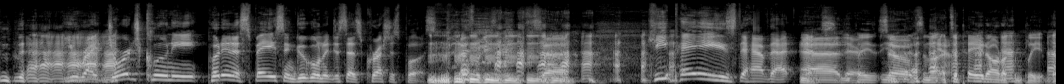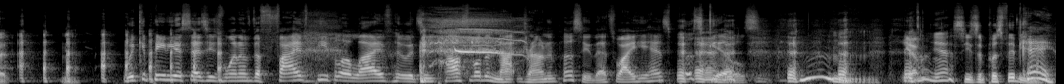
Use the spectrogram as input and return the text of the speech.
You write George Clooney, put in a space in Google, and it just says "crushes puss." That's what he says. Uh, he pays to have that Yes, uh, there. pays- so it's, an, it's a paid autocomplete, but Wikipedia says he's one of the five people alive who it's impossible to not drown in pussy. That's why he has puss skills. oh, yes, he's a pussphibian.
